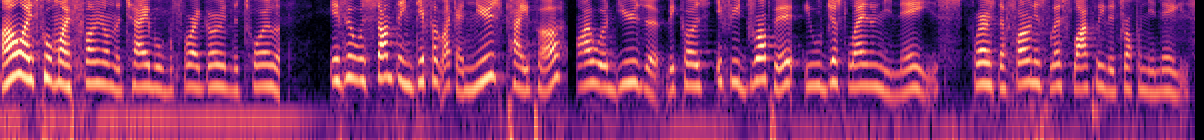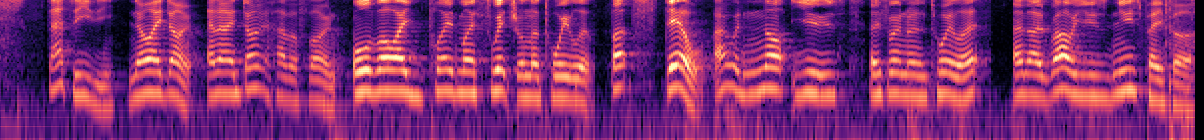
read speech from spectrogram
I always put my phone on the table before I go to the toilet. If it was something different like a newspaper, I would use it because if you drop it, it will just land on your knees. Whereas the phone is less likely to drop on your knees. That's easy. No, I don't. And I don't have a phone. Although I played my Switch on the toilet. But still, I would not use a phone on the toilet, and I'd rather use newspaper.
